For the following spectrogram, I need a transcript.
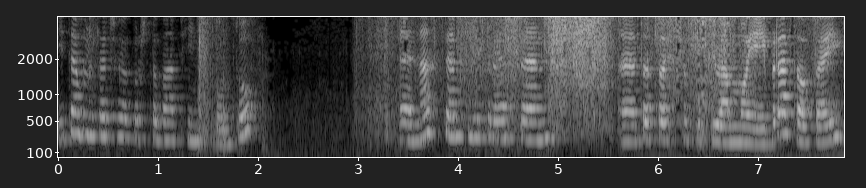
I ta bluzeczka kosztowała 5 funtów. Następny prezent to coś, co kupiłam mojej bratowej.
